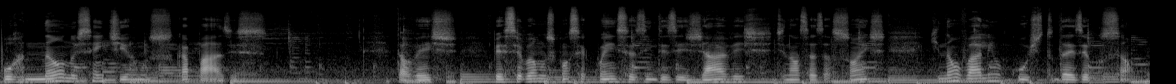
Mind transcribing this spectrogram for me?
por não nos sentirmos capazes. Talvez percebamos consequências indesejáveis de nossas ações que não valem o custo da execução.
